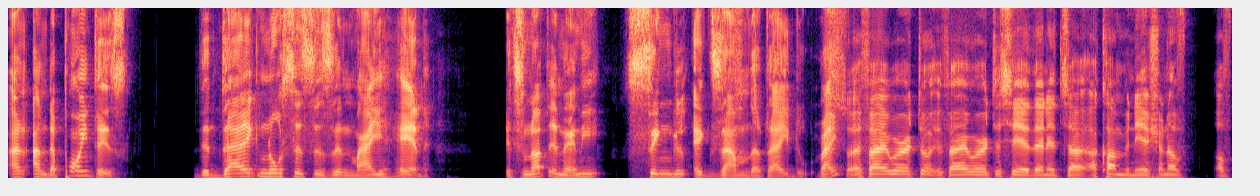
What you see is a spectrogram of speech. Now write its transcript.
and, and the point is, the diagnosis is in my head. It's not in any single exam that I do. Right? So if I were to if I were to say then it's a, a combination of of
